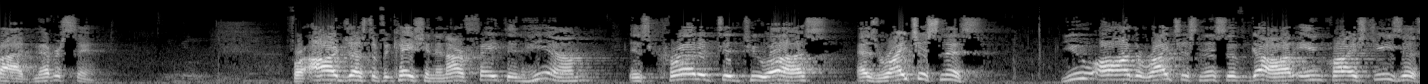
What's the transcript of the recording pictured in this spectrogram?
I'd never sinned. For our justification and our faith in Him is credited to us as righteousness. You are the righteousness of God in Christ Jesus.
